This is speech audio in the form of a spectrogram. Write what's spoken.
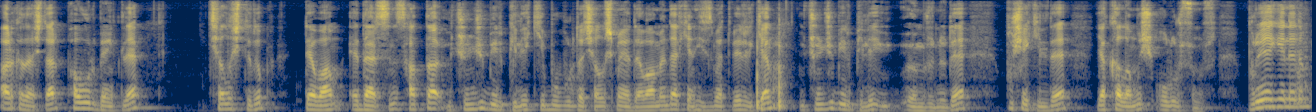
arkadaşlar powerbank ile çalıştırıp devam edersiniz. Hatta üçüncü bir pili ki bu burada çalışmaya devam ederken hizmet verirken üçüncü bir pili ömrünü de bu şekilde yakalamış olursunuz. Buraya gelelim.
